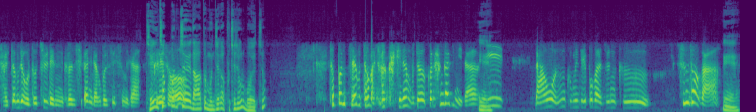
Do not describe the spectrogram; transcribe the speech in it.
결정적으로 도출된 그런 시간이라고 볼 수 있습니다. 제일 첫 번째 나왔던 문제가 구체적으로 뭐였죠? 첫 번째부터 마지막까지는 무조건 한 가지입니다. 예. 이 나온 국민들이 뽑아준 그 순서가 예.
